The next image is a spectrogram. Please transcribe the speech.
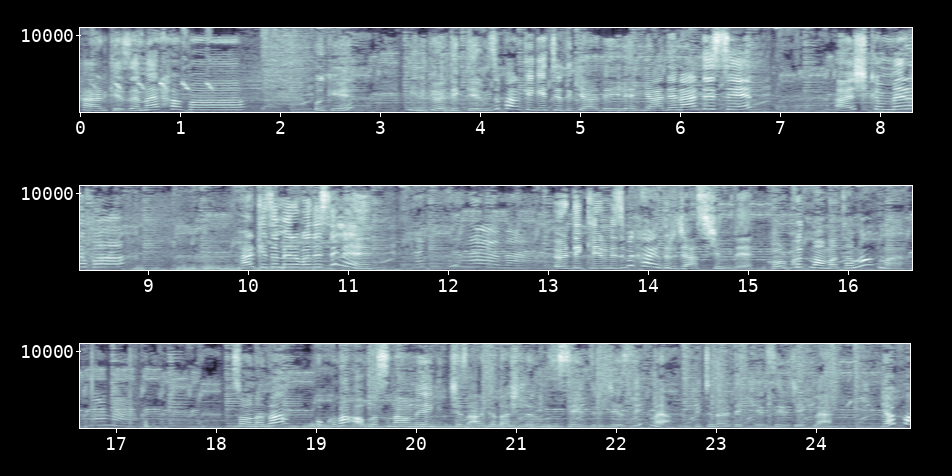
Herkese merhaba. Bugün minik ördeklerimizi parka getirdik Yade ile. Yade neredesin? Aşkım merhaba. Herkese merhaba desene. Herkese merhaba. Ördeklerimizi mi kaydıracağız şimdi? Korkutma ama tamam mı? Tamam. Sonra da okula ablasını almaya gideceğiz. Arkadaşlarımızı sevdireceğiz değil mi? Bütün ördekleri sevecekler. Yapma.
